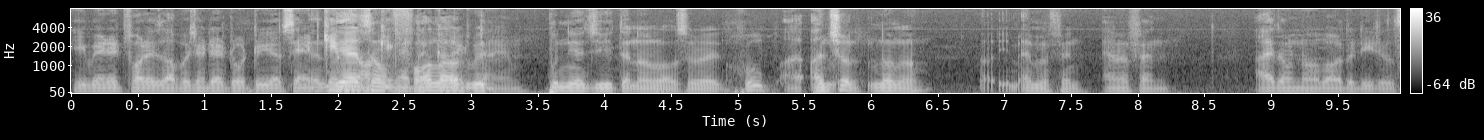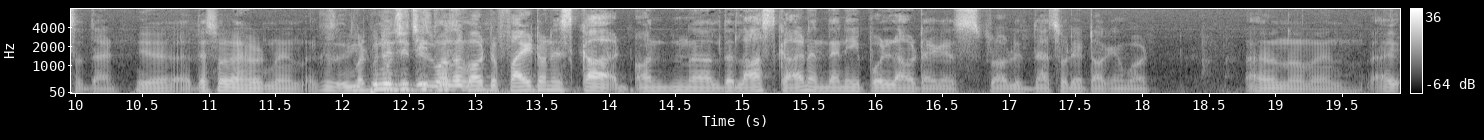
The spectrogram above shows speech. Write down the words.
He waited for his opportunity at Road to UFC and, And came had some at the fallout correct with- time. Punyajit and all also right. Who? Uh, Anshul? No, no. Uh, MFN. MFN. I don't know about the details of that. Yeah, that's what I heard, man. Because But Punyajit Punyajit is was about to fight on his card, on uh, the last card, and then he pulled out, I guess. Probably that's what you're talking about. I don't know, man. I,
